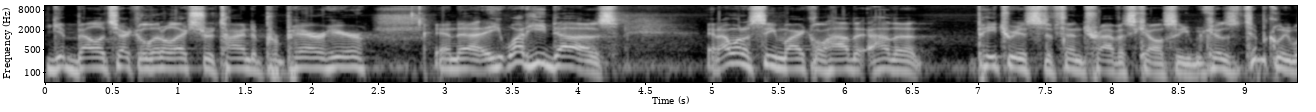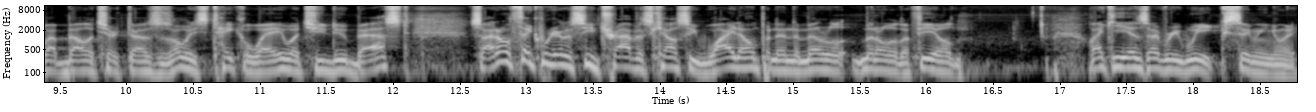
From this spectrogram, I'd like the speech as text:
You give Belichick a little extra time to prepare here, and uh, he, what he does, and I want to see Michael how the how the Patriots defend Travis Kelce because typically what Belichick does is always take away what you do best. So I don't think we're going to see Travis Kelce wide open in the middle middle of the field like he is every week, seemingly.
